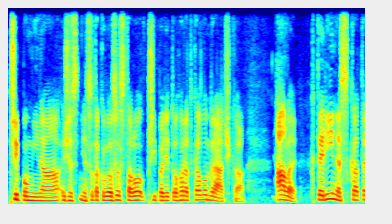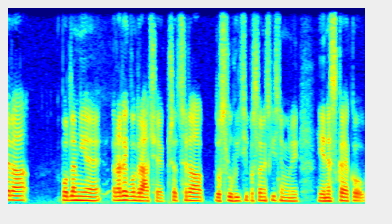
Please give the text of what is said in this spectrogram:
připomíná, že něco takového se stalo v případě toho Radka Vondráčka, ale který dneska teda podle mě Radek Vondráček, předseda dosluhující poslanecký sněmovny, je dneska jako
